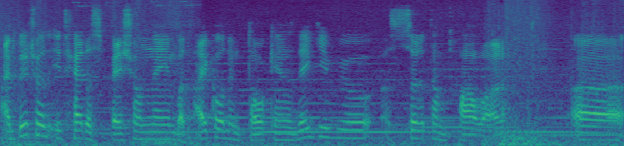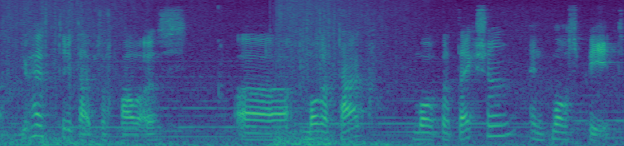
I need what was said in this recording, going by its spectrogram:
I'm pretty sure it had a special name, but I call them tokens. They give you a certain power. Uh, you have three types of powers. Uh, more attack, more protection, and more speed.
